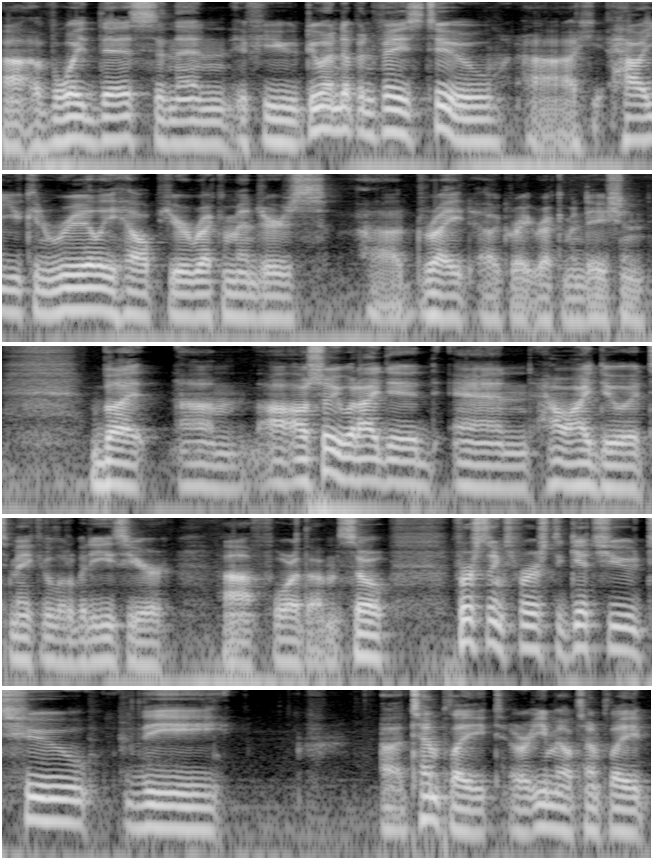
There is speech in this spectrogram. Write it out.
uh, avoid this, and then if you do end up in phase two, uh, how you can really help your recommenders uh, write a great recommendation. But um, I'll show you what I did and how I do it to make it a little bit easier uh, for them. So, first things first, to get you to the uh, template or email template,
